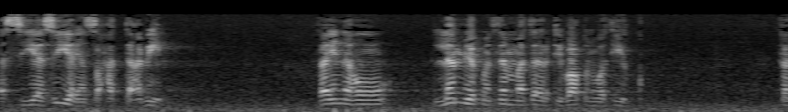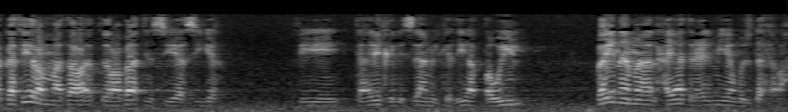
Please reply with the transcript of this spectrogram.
السياسية إن صح التعبير. فإنه لم يكن ثمة ارتباط وثيق. فكثيرا ما ترى اضطرابات سياسية في تاريخ الإسلام الكثير الطويل بينما الحياة العلمية مزدهرة.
